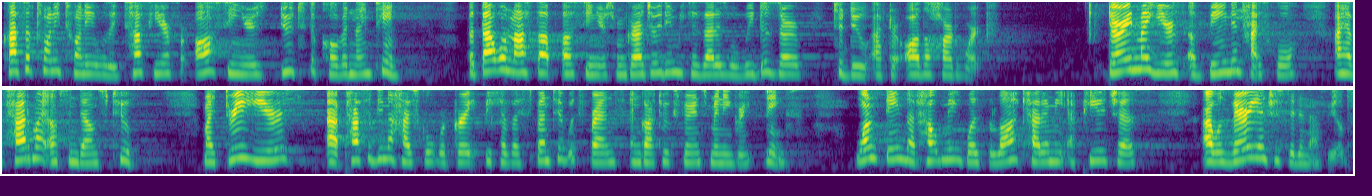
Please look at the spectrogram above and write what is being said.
Class of 2020 was a tough year for all seniors due to the COVID 19. But that will not stop us seniors from graduating because that is what we deserve to do after all the hard work. During my years of being in high school, I have had my ups and downs too. My three years at Pasadena High School were great because I spent it with friends and got to experience many great things. One thing that helped me was the Law Academy at PHS. I was very interested in that field.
